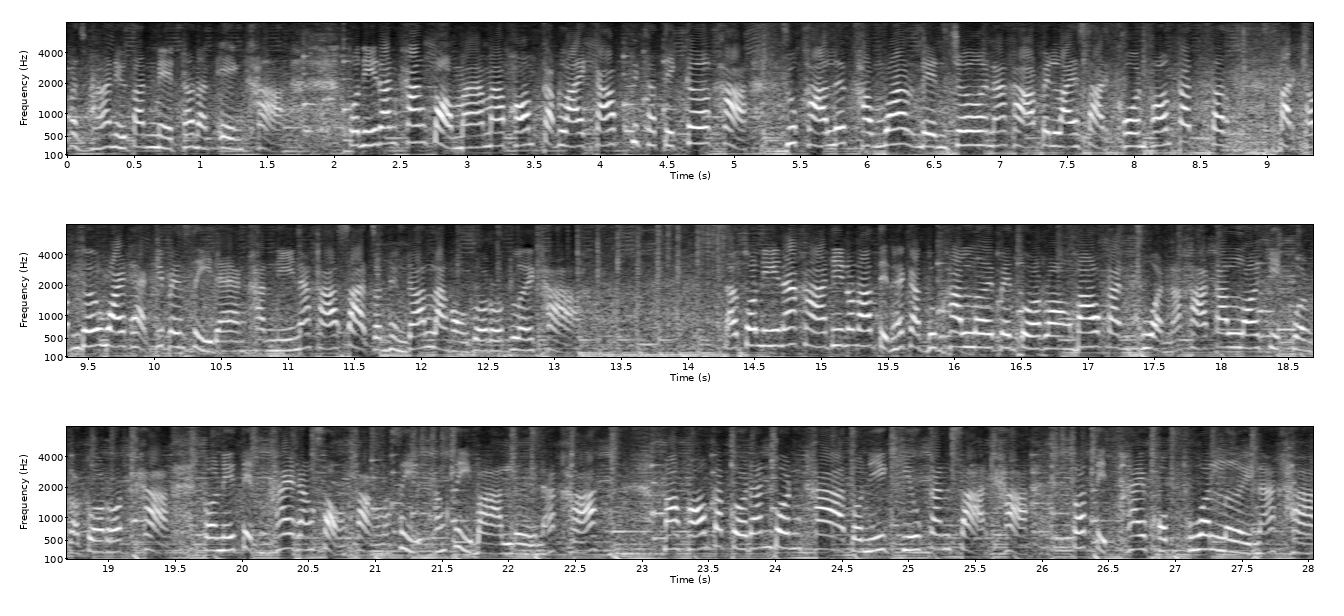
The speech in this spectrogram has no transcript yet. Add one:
385 นิวตันเมตรเท่านั้นเองค่ะ ตัวนี้ด้านข้างต่อมามาพร้อมกับลายกราฟิกสติกเกอร์ค่ะ ลูกค้าเลือกคำว่า Ranger นะคะ เป็นลายสาดโคนพร้อมกับตัดตัดคำด้วยไวแท็กที่เป็นสีแดงคันนี้นะคะสาดจนถึงด้านหลังของตัวรถเลยค่ะ แล้วตัวนี้นะคะที่น้องนาติดให้กับทุกคันเลยเป็นตัวรองเบ้ากันข่วนนะคะกันรอยขีดข่วนกับตัวรถค่ะ ตัวนี้ติดให้ทั้งสองฝั่งทั้งสี่ทั้งสี่บานเลยนะคะ มาพร้อมกับตัวด้านบนค่ะ ตัวนี้คิ้วกันสาดค่ะ ก็ติดให้ครบถ้วนเลยนะคะ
